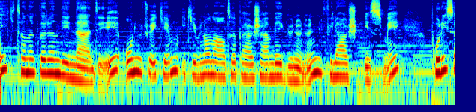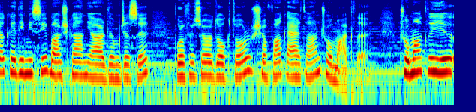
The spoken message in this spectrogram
İlk tanıkların dinlendiği 13 Ekim 2016 Perşembe gününün flash ismi Polis Akademisi Başkan Yardımcısı Profesör Doktor Şafak Ertan Çomaklı. Çomaklı'yı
